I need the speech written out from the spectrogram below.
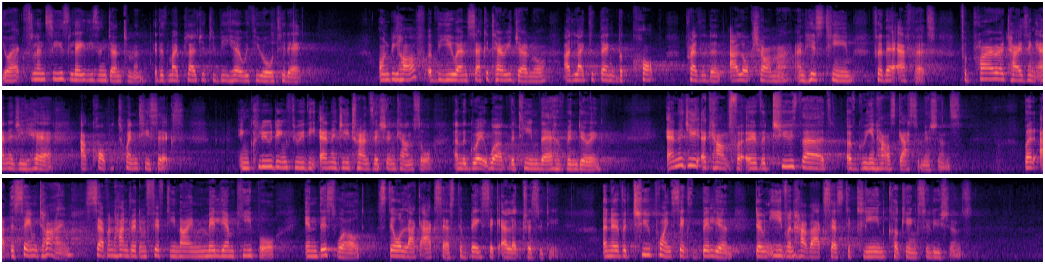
Your Excellencies, ladies and gentlemen, it is my pleasure to be here with you all today. On behalf of the UN Secretary General, I'd like to thank the COP President Alok Sharma and his team for their efforts for prioritizing energy here at COP26, including through the Energy Transition Council and the great work the team there have been doing. Energy accounts for over two thirds of greenhouse gas emissions. But at the same time, 759 million people in this world still lack access to basic electricity. And over 2.6 billion don't even have access to clean cooking solutions.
